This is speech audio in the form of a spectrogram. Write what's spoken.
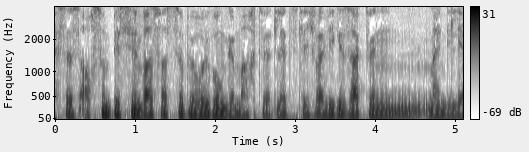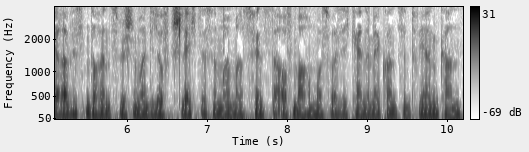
das ist auch so ein bisschen was, was zur Beruhigung gemacht wird letztlich, weil wie gesagt, wenn, mein, die Lehrer wissen doch inzwischen, wann die Luft schlecht ist und man mal das Fenster aufmachen muss, weil sich keiner mehr konzentrieren kann.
